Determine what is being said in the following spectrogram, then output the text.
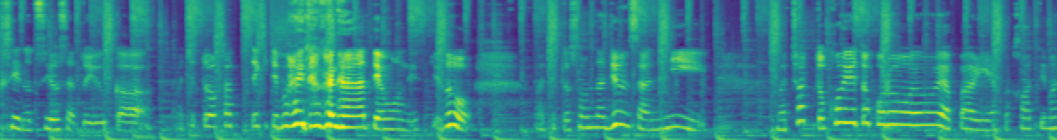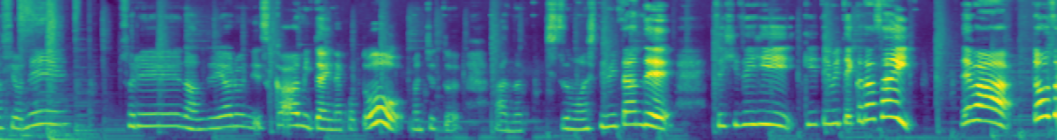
癖の強さというか、まあ、ちょっと分かってきてもらえたかなって思うんですけど、まあ、ちょっとそんなじゅんさんに、まあ、ちょっとこういうところやっぱりなんか変わってますよね。それなんでやるんですか？みたいなことを、まあ、ちょっとあの質問してみたんでぜひぜひ聞いてみてください。ではどうぞ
